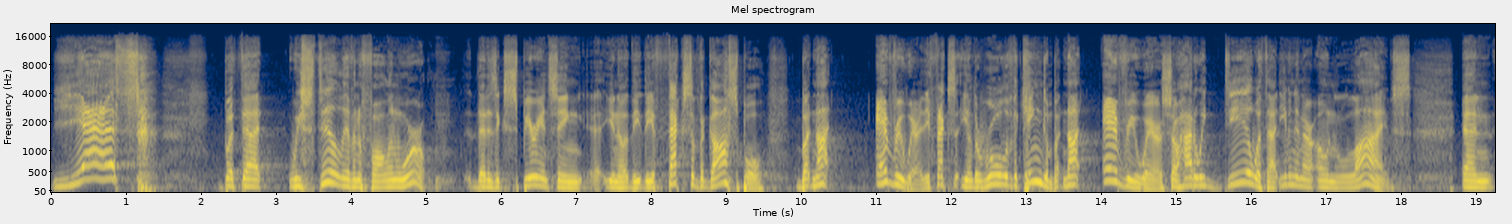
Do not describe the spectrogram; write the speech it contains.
yes, but that we still live in a fallen world that is experiencing uh, you know, the, the effects of the gospel, but not everywhere. The effects, you know, the rule of the kingdom, but not everywhere. So, how do we deal with that, even in our own lives? And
